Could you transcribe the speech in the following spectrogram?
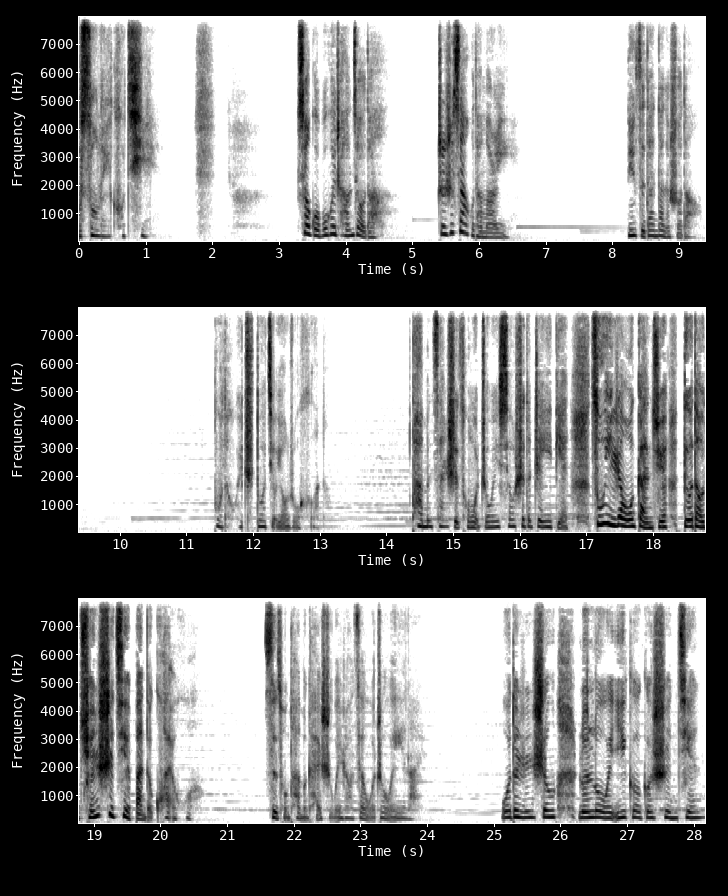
我松了一口气，效果不会长久的，只是吓唬他们而已。女子淡淡的说道：“不能维持多久又如何呢？他们暂时从我周围消失的这一点，足以让我感觉得到全世界般的快活。自从他们开始围绕在我周围以来，我的人生沦落为一个个瞬间。”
